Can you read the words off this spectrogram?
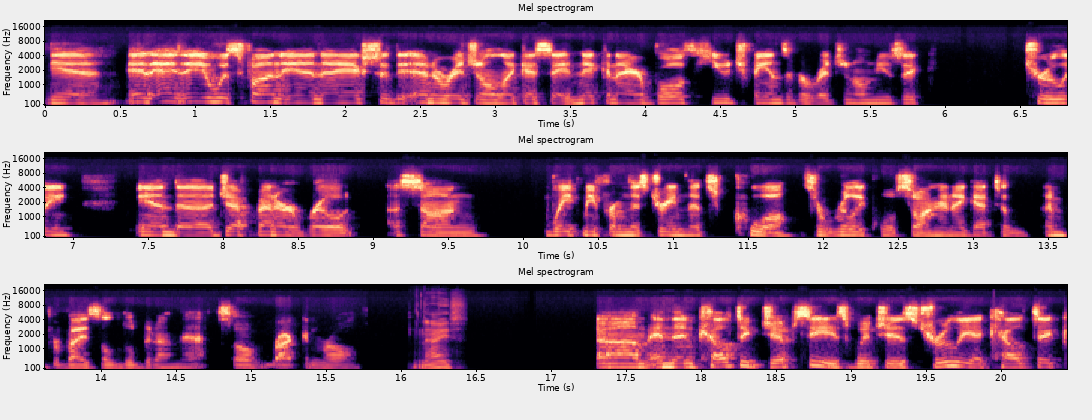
Yeah, and, and it was fun. And I actually did an original, like I say, Nick and I are both huge fans of original music, truly. And uh, Jeff Benner wrote a song, "Wake Me from This Dream." That's cool. It's a really cool song, and I got to improvise a little bit on that. So rock and roll. Nice. Um, and then Celtic Gypsies, which is truly a Celtic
